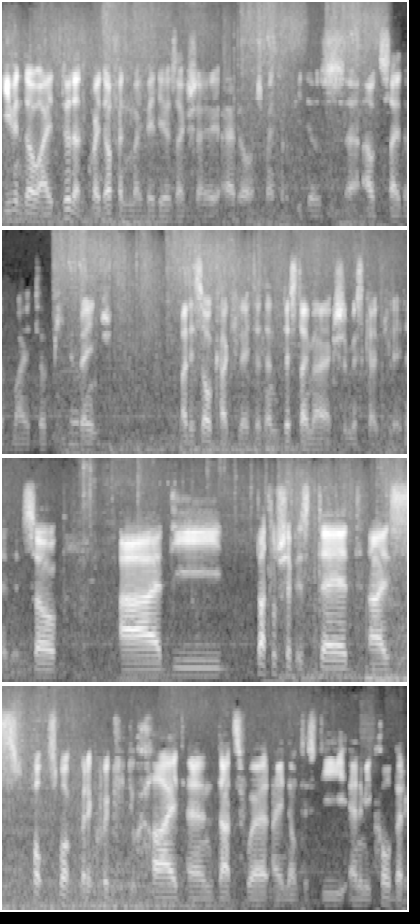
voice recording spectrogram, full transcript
even though I do that quite often in my videos, actually, I launch my torpedoes uh, outside of my torpedo range. But it's all calculated, and this time I actually miscalculated it. So, uh, the battleship is dead, I popped smoke very quickly to hide, and that's where I noticed the enemy Kolberg,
